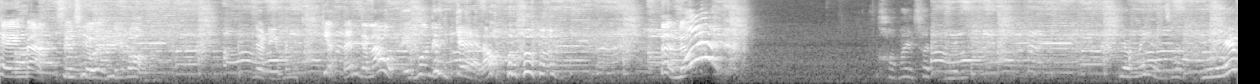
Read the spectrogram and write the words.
ลงแบบชิลๆอย่างที่บอก เดี๋ยวนี้มันเกลียดเต้นกันแล้วไอ้พวกนี้แก่แล้ว แต่เรื่องขอไม่ช็อตยิ้มยังไม่เห็นชัดตยิ้ม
